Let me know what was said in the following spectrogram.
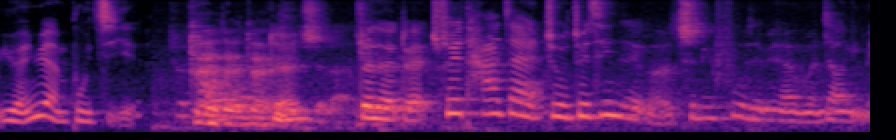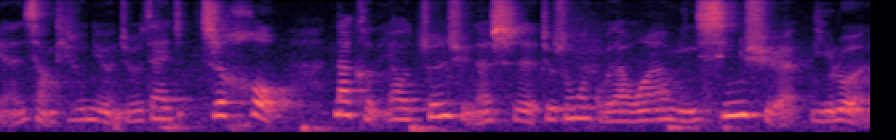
远远不及。对对对对对对对，所以他在就最近这个《赤壁赋》这篇文章里面想提出理论，就是在之后，那可能要遵循的是就中国古代王阳明心学理论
